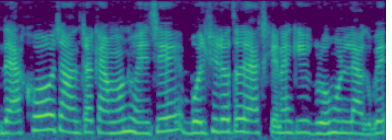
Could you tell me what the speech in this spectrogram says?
দেখো চাঁদটা কেমন হয়েছে। বলছিল তো আজকে নাকি গ্রহণ লাগবে।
